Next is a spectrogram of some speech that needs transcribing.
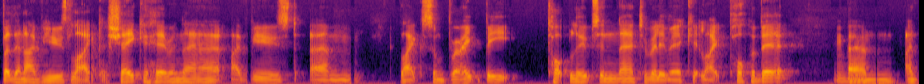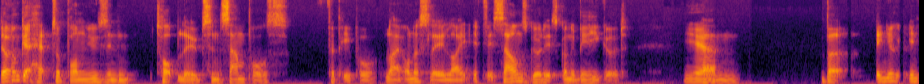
but then I've used like a shaker here and there. I've used um, like some breakbeat top loops in there to really make it like pop a bit. Mm-hmm. Um, and don't get hepped up on using top loops and samples for people. Like honestly, like if it sounds good, it's going to be good. Yeah. Um, but in your in,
